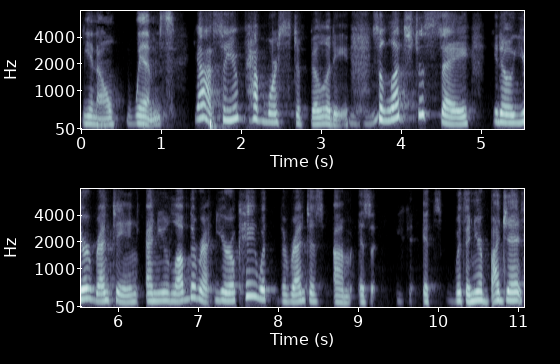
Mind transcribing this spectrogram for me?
you know, whims. Yeah. So you have more stability. So let's just say, you know, you're renting and you love the rent. You're okay with the rent is um is it's within your budget.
